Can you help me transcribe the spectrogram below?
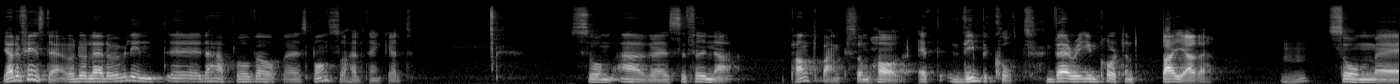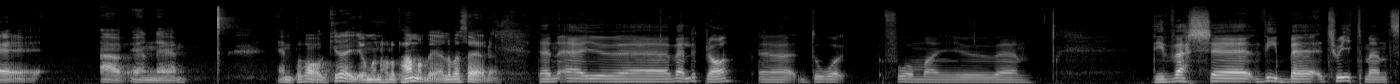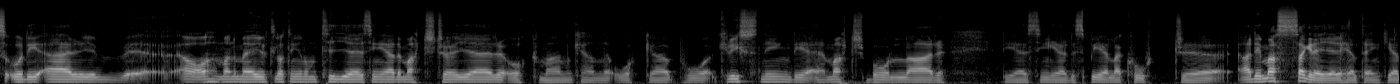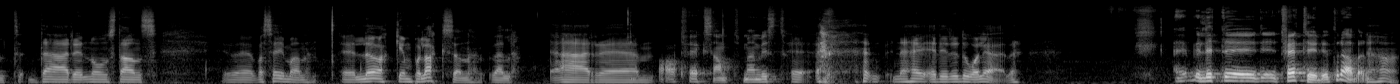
Ja, det finns det. Och då leder vi väl in eh, det här på vår eh, sponsor helt enkelt. Som är Sefina pantbank som har ett VIB-kort, Very Important Bajare. Mm. Som eh, är en, eh, en bra grej om man håller på Hammarby, eller vad säger du? Den är ju eh, väldigt bra. Då får man ju diverse vib-treatments och det är, ja, man är med i utlottningen om 10 signerade matchtröjor och man kan åka på kryssning, det är matchbollar, det är signerade spelarkort, ja det är massa grejer helt enkelt, där någonstans, eh, vad säger man, eh, löken på laxen väl? Är... Ja, tveksamt, men visst. Nej, är det det dåliga eller? Eh, lite tvetydigt det där väl? Jaha.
